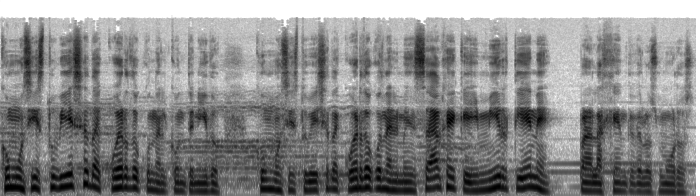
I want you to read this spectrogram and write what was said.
como si estuviese de acuerdo con el contenido, como si estuviese de acuerdo con el mensaje que Ymir tiene para la gente de los muros.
